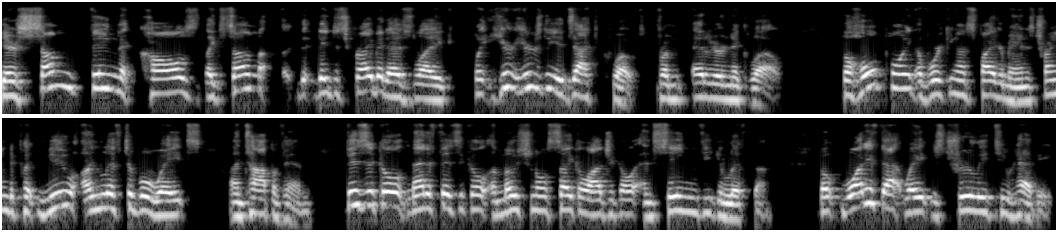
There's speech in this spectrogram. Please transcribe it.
there's something that calls like some, they describe it as like, but here, here's the exact quote from editor Nick Lowe. The whole point of working on Spider Man is trying to put new unliftable weights on top of him physical, metaphysical, emotional, psychological, and seeing if he can lift them. But what if that weight is truly too heavy?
